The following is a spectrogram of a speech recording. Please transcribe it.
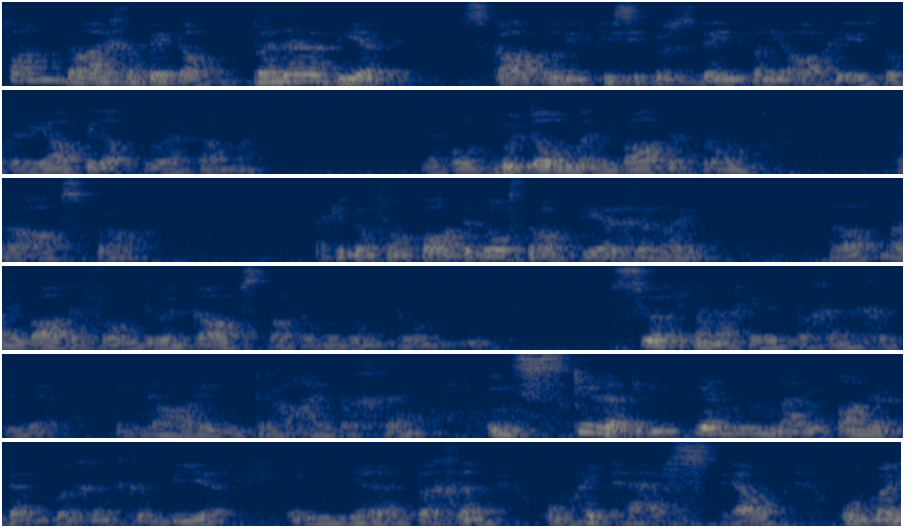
van daai gebed af binne 'n week skakel die visiepresident van die AGS Dr. Japie Lapoort aan my. En ek ontmoet hom in die waterfront vir 'n afspraak. Ek het nog van Paternoster af deurgery na na die waterfront toe in Kaapstad om met hom te ontmoet. So vinnig het dit begin gebeur en daar het die draai begin en skielik het die een na die ander ding begin gebeur en die Here begin om my te herstel, om my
